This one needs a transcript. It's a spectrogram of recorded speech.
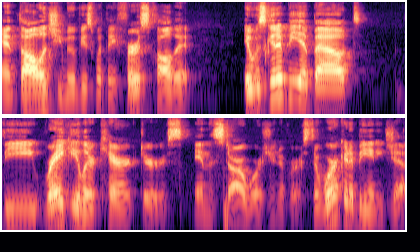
anthology movie is what they first called it. It was going to be about the regular characters in the Star Wars universe. There weren't going to be any Jedi.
